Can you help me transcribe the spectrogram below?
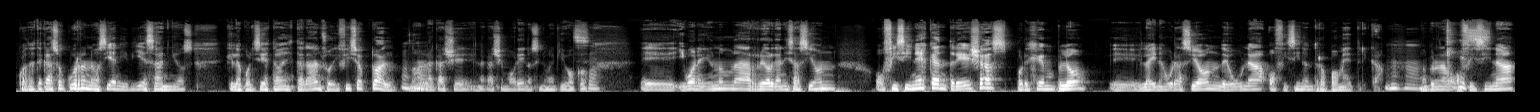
cuando este caso ocurre, no hacía ni 10 años que la policía estaba instalada en su edificio actual, ¿no? En, la calle, en la calle Moreno, si no me equivoco. Sí. Eh, y bueno, y una, reorganización oficinesca, entre ellas, por ejemplo, eh, la inauguración de una oficina antropométrica. ¿no? Una oficina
